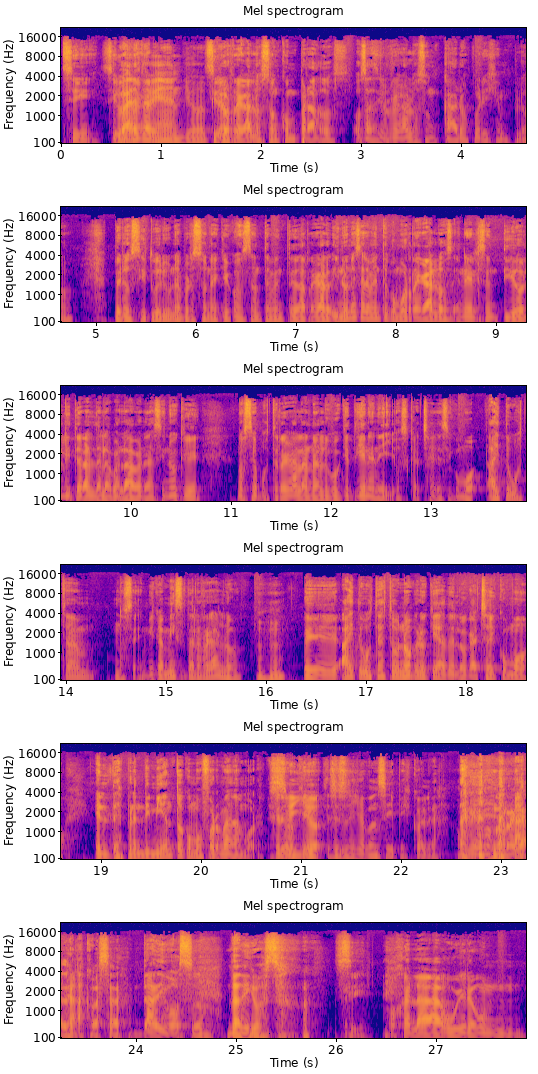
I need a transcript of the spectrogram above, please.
Sí. si Igual los está regalos- bien. Yo Si creo- los regalos son comprados, o sea, si los regalos son caros, por ejemplo, pero si tú eres una persona que constantemente da regalos, y no necesariamente como regalos en el sentido literal de la palabra, sino que, no sé, pues te regalan algo que tienen ellos, ¿cachai? Así como, ay, ¿te gusta, no sé, mi camisa te la regalo? Ujú. Eh, ay, ¿te gusta esto? No, pero quédatelo, ¿cachai? Como el desprendimiento como forma de amor. Creo soy que yo, eso soy yo con seis piscolas. Como que me pongo a regalar cosas. dadivoso. Dadivoso. Sí. Ojalá hubiera un,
